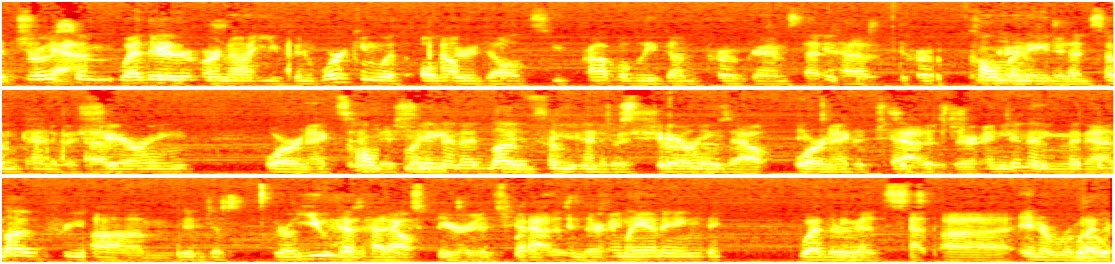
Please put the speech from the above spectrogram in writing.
to throw chat. some whether or not you've been working with older adults. You've probably done programs that have culminated in some kind of a sharing or an exhibition, and I'd love for you um, to just share those out or an the chat. Is there anything that um, you have had experience with? Is there planning whether it's uh, in a remote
